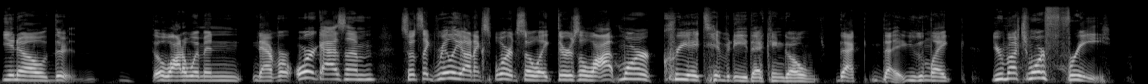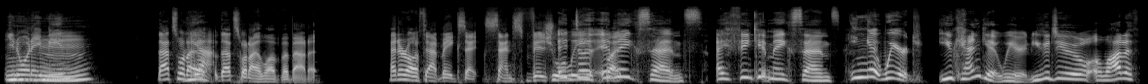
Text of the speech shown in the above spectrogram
you know, there a lot of women never orgasm. So it's like really unexplored. So like there's a lot more creativity that can go that that you can like you're much more free. You know what i mean? Mm-hmm. That's what Yeah. i that's what i love about it I don't know if that makes it sense It, visually. does, it makes sense. I think it makes sense. You can get weird. You can get weird. You could do a lot of.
